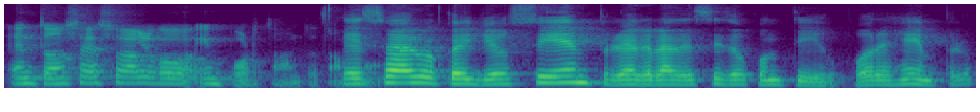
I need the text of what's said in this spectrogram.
Entonces eso es algo importante también. Eso es algo que yo siempre he agradecido contigo. Por ejemplo,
